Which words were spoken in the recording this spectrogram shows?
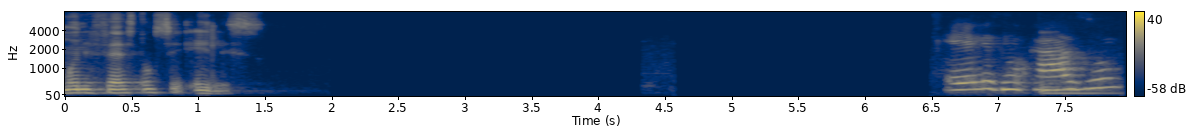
manifestam-se eles. Eles, no caso,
